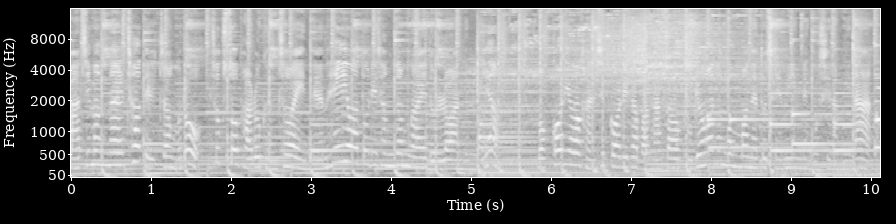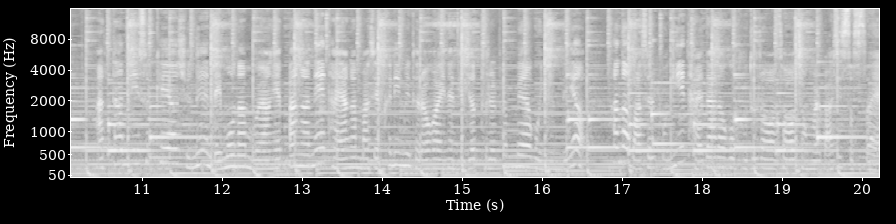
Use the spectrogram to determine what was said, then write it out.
마지막 날 첫 일정으로 숙소 바로 근처에 있는 헤이와도리 상점가에 놀러 왔는데요. 먹거리와 간식거리가 많아서 구경하는 것만 해도 재미있는 곳이랍니다. 아타미 스퀘어슈는 네모난 모양의 빵 안에 다양한 맛의 크림이 들어가 있는 디저트를 판매하고 있는데요. 하나 맛을 보니 달달하고 부드러워서 정말 맛있었어요.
